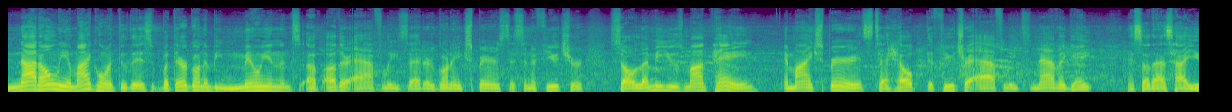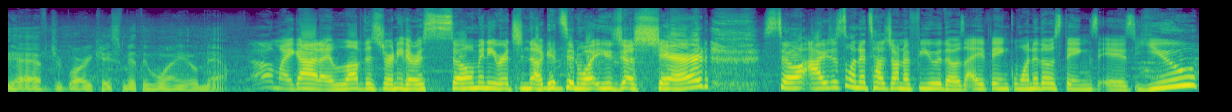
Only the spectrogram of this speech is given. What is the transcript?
not only am I going through this, but there are going to be millions of other athletes that are going to experience this in the future. So let me use my pain and my experience to help the future athletes navigate. And so that's how you have Jabari K. Smith and who I am now. Oh my God, I love this journey. There is so many rich nuggets in what you just shared. So I just want to touch on a few of those. I think one of those things is you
